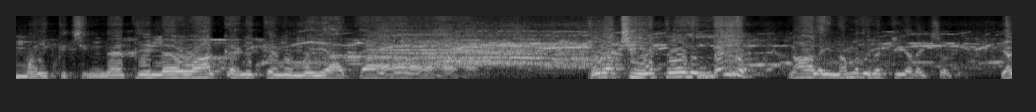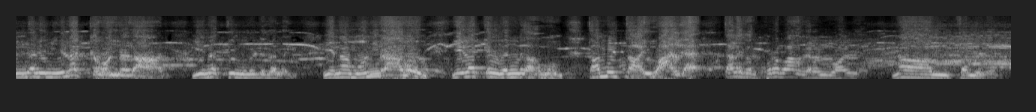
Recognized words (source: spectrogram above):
மைக்கு சின்னத்தில வாக்களிக்கணும் ஐயாக்கா. புரட்சி எப்போதும் வெல்லும். நாளை நமது வெற்றி அதை சொல்லும். எங்களின் இலக்கு ஒன்றுதான் இனத்தின் விடுதலை. இனம் ஒன்றாவும் இலக்கை வென்றாவும். தமிழ் தாய் வாழ்க தலைவர் பிரபாகரன் வாழ்க. நாம் தமிழர்.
